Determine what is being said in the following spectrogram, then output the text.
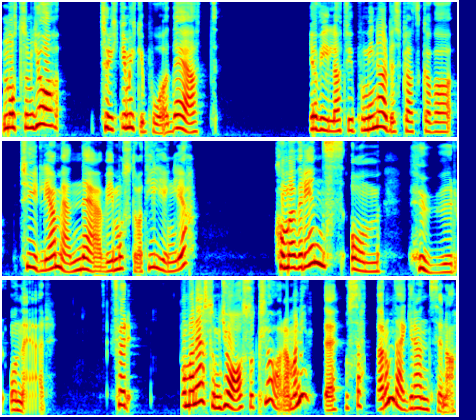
Något som jag trycker mycket på det är att jag vill att vi på min arbetsplats ska vara tydliga med när vi måste vara tillgängliga. Kom överens om hur och när. För om man är som jag så klarar man inte att sätta de där gränserna.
